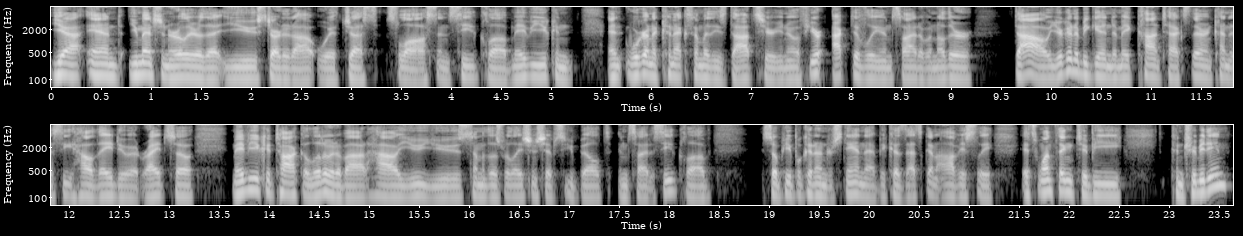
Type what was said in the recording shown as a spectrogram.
Yeah and you mentioned earlier that you started out with Jess Sloss and seed club. Maybe you can and we're going to connect some of these dots here. You know if you're actively inside of another DAO, you're going to begin to make contacts there and kind of see how they do it, right? So maybe you could talk a little bit about how you use some of those relationships you built inside a seed club so people could understand that because that's going to obviously it's one thing to be contributing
